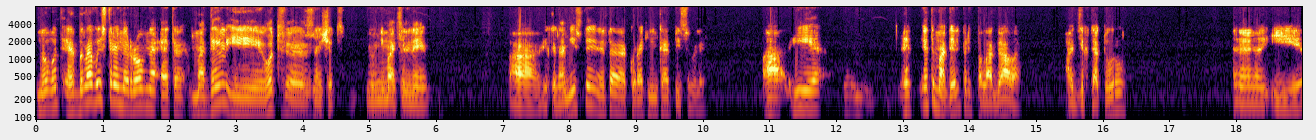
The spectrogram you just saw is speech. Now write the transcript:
Но вот э, была выстроена ровно эта модель, и вот, значит, внимательные а экономисты это аккуратненько описывали. А, и э, эта модель предполагала а, диктатуру э, и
